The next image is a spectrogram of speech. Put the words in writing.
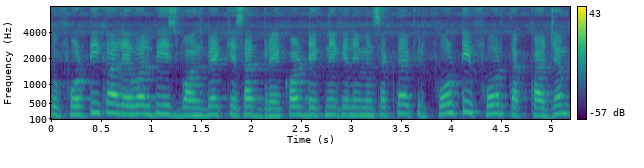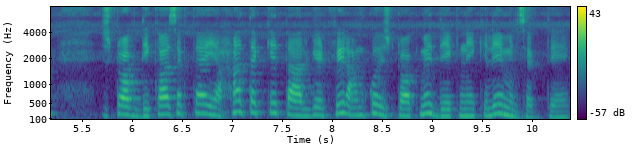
तो फोर्टी का लेवल भी इस बाउंस बैक के साथ ब्रेकआउट देखने के लिए मिल सकता है। फिर फोर्टी फोर तक का जंप स्टॉक दिखा सकता है। यहाँ तक के टारगेट फिर हमको स्टॉक में देखने के लिए मिल सकते हैं।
